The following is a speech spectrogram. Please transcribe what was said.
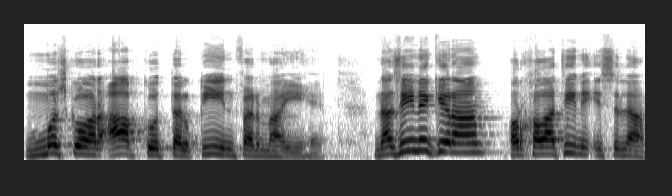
مجھ کو اور آپ کو تلقین فرمائی ہے۔ ناظرین کرام اور خواتین اسلام،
